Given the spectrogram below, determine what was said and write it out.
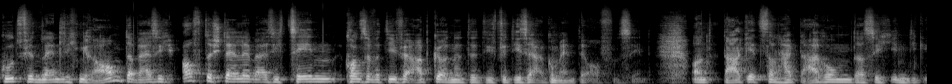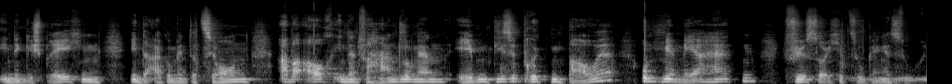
gut für den ländlichen Raum. Da weiß ich auf der Stelle, weiß ich zehn konservative Abgeordnete, die für diese Argumente offen sind. Und da geht es dann halt darum, dass ich in, die, in den Gesprächen, in der Argumentation aber auch in den Verhandlungen eben diese Brücken baue und mir Mehrheiten für solche Zugänge suche.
